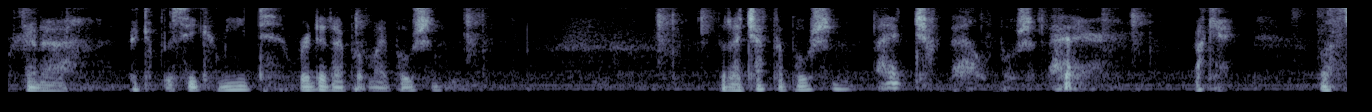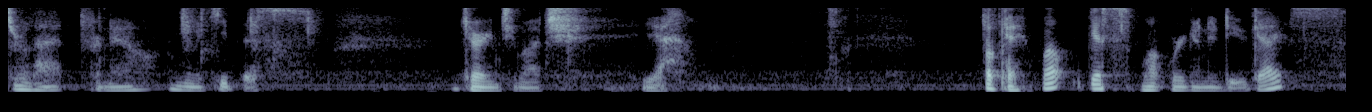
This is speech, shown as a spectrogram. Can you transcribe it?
We're to pick up the seeker meat. Where did I put my potion? Did I check the potion? I checked the health potion. There. Okay. Let's throw that for now. I'm to keep this. I'm carrying too much. Yeah. Okay. Well, guess what we're to do, guys?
